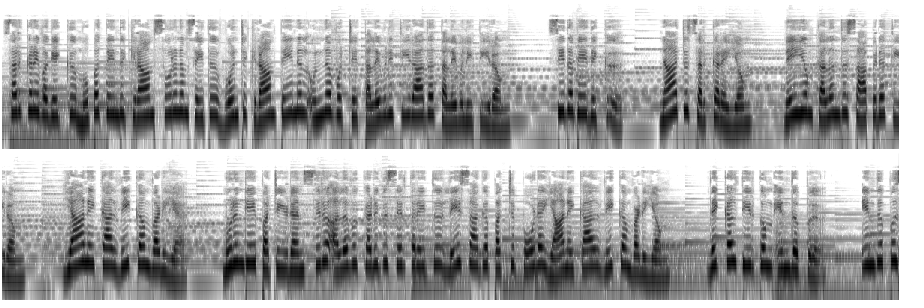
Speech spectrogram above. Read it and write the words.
சர்க்கரை வகைக்கு முப்பத்தைந்து கிராம் சூரணம் செய்து ஒன்று கிராம் தேனில் உண்ண ஒற்றை தலைவலி தீராத தலைவலி தீரம். சிதபேதிக்கு நாட்டு சர்க்கரையும் நெய்யும் கலந்து சாப்பிட தீரம். யானைக்கால் வீக்கம் வடிய முருங்கை பட்டியுடன் சிறு அளவு கடுகு சேர்த்தரைத்து லேசாக பற்று போட யானைக்கால் வீக்கம் வடியும். விக்கல் தீர்க்கும் இந்துப்பு இந்துப்பு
